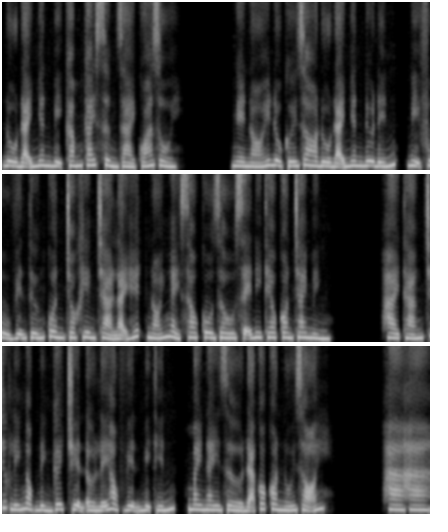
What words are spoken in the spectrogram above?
đồ đại nhân bị cắm cái sừng dài quá rồi. Nghe nói đồ cưới do đồ đại nhân đưa đến, bị phủ viện tướng quân cho khiêng trả lại hết nói ngày sau cô dâu sẽ đi theo con trai mình. Hai tháng trước Lý Ngọc Đình gây chuyện ở lễ học viện bị thiến, may nay giờ đã có con nối dõi. Ha ha,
